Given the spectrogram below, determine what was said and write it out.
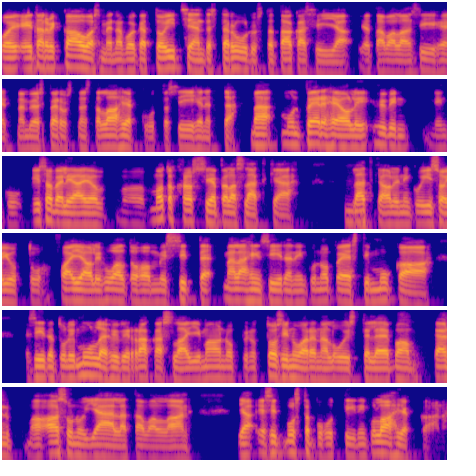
voi, ei tarvitse kauas mennä, voi katsoa itseään tästä ruudusta takaisin ja, ja tavallaan siihen, että mä myös perustan sitä lahjakkuutta siihen, että mä, mun perhe oli hyvin, niin kuin isoveli ajoi motocrossia ja pelasi lätkää. Lätkä oli niin kuin iso juttu, Faija oli huoltohommissa, sitten mä lähdin siinä niin kuin nopeasti mukaan, ja siitä tuli mulle hyvin rakas laji. Mä oon oppinut tosi nuorena luistelemaan, mä oon, käynyt, mä oon asunut jäällä tavallaan, ja, ja sitten musta puhuttiin niin kuin lahjakkaana.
